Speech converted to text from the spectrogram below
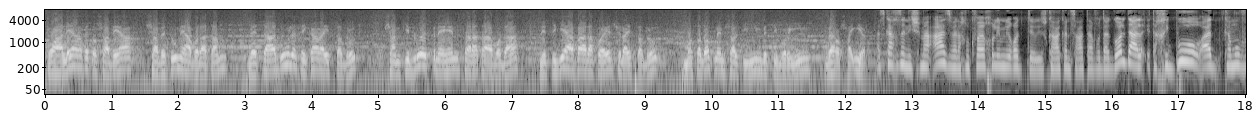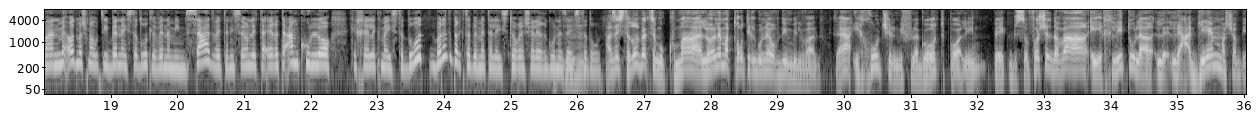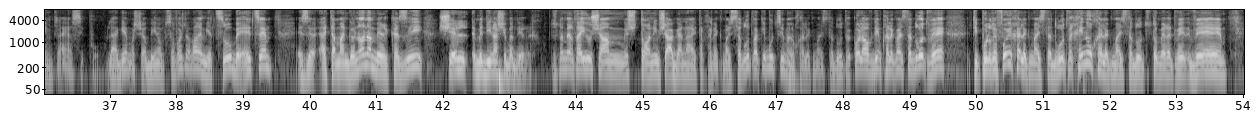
פועליה ותושביה שבתו מעבודתם וצעדו לכיכר ההסתדרות, שם קיבלו את פניהם שרת העבודה, נציגי הוועד הפועל של ההסתדרות, מוסדות ממשלתיים וציבוריים וראש העיר. אז כך זה נשמע אז, ואנחנו כבר יכולים לראות, הוזכרה כאן שרת העבודה גולדה, את החיבור, עד כמובן מאוד משמעותי בין ההסתדרות לבין הממסד, ואת הניסיון לתאר את העם כולו כחלק מההסתדרות. בוא נדבר קצת באמת על ההיסטוריה של הארגון הזה, ההסתדרות. אז ההסתדרות בעצם הוקמה לא למטרות ארגוני עובדים בלבד. זה היה איחוד של מפלגות, פועלים, ובסופו של דבר החליטו לה, לאגם משאבים, זה היה הסיפור, לאגם משאבים, ובסופו של דבר הם יצרו בעצם איזה, את המנגנון המרכזי של מדינה שבדרך. זאת אומרת, היו שם, יש טוענים שההגנה הייתה חלק מההסתדרות, והקיבוצים היו חלק מההסתדרות, וכל העובדים חלק מההסתדרות, וטיפול רפואי חלק מההסתדרות, וחינוך חלק מההסתדרות, זאת אומרת,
